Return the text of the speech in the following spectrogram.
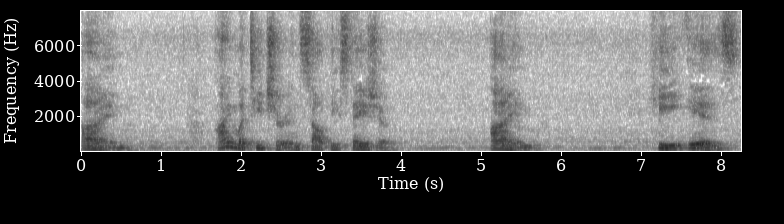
I'm. I'm a teacher in Southeast Asia. I'm. He is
